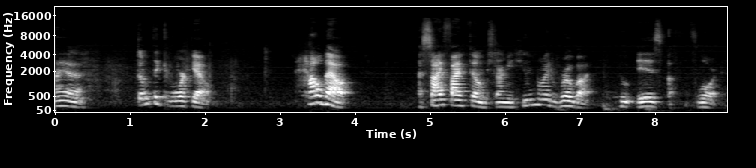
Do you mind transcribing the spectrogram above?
I uh, don't think it'll work out. How about a sci-fi film starring a humanoid robot who is a florist?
